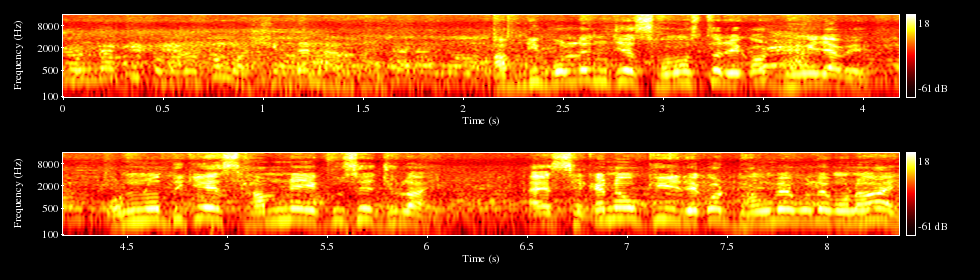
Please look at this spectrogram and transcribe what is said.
পুণ্যার্থী কোনো রকম অসুবিধা না হয়। আপনি বললেন যে সমস্ত রেকর্ড ভেঙে যাবে। অন্যদিকে সামনে একুশে জুলাই সেখানেও কি রেকর্ড ভাঙবে বলে মনে হয়?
